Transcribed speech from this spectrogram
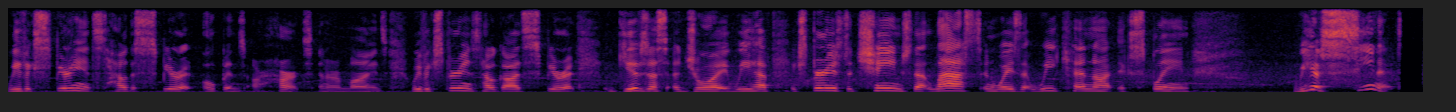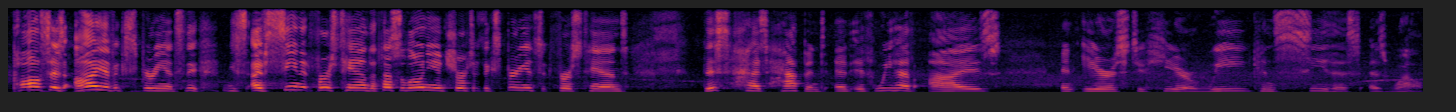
We've experienced how the Spirit opens our hearts and our minds. We've experienced how God's Spirit gives us a joy. We have experienced a change that lasts in ways that we cannot explain. We have seen it. Paul says, I have experienced I've seen it firsthand. The Thessalonian church has experienced it firsthand. This has happened, and if we have eyes and ears to hear, we can see this as well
